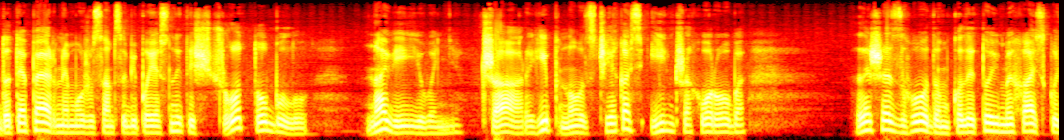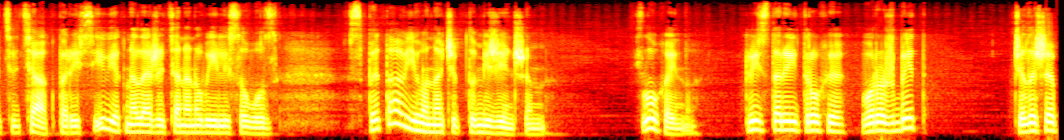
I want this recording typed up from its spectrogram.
Дотепер не можу сам собі пояснити, що то було навіювання чари, гіпноз чи якась інша хвороба. Лише згодом, коли той Михасько Цюцяк пересів, як належиться на новий лісовоз, спитав його, начебто між іншим. Слухай ну, твій старий трохи ворожбит, чи лише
